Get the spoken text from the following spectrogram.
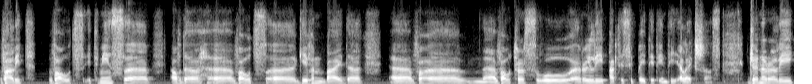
valid votes. It means uh, of the uh, votes uh, given by the voters who really participated in the elections. Generally,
